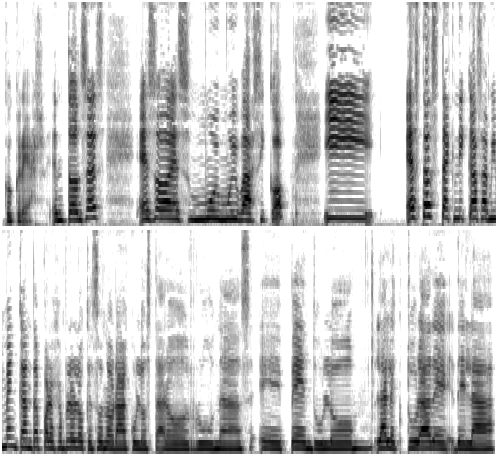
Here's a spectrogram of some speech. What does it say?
co-crear. Entonces, eso es muy, muy básico y estas técnicas a mí me encanta, por ejemplo, lo que son oráculos, tarot, runas, eh, péndulo, la lectura de, de la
